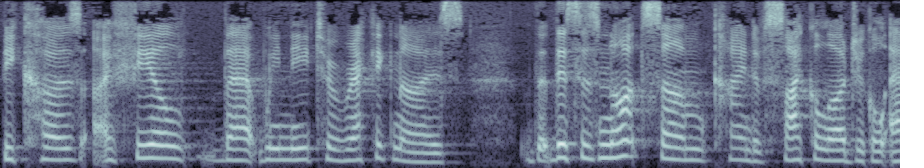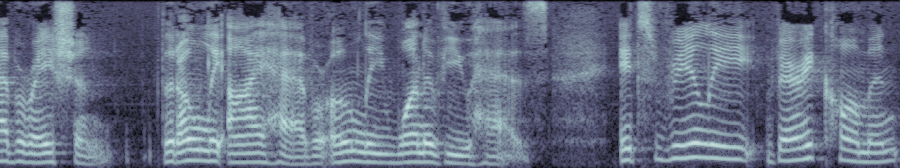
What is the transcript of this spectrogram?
because I feel that we need to recognize that this is not some kind of psychological aberration that only I have or only one of you has. It's really very common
